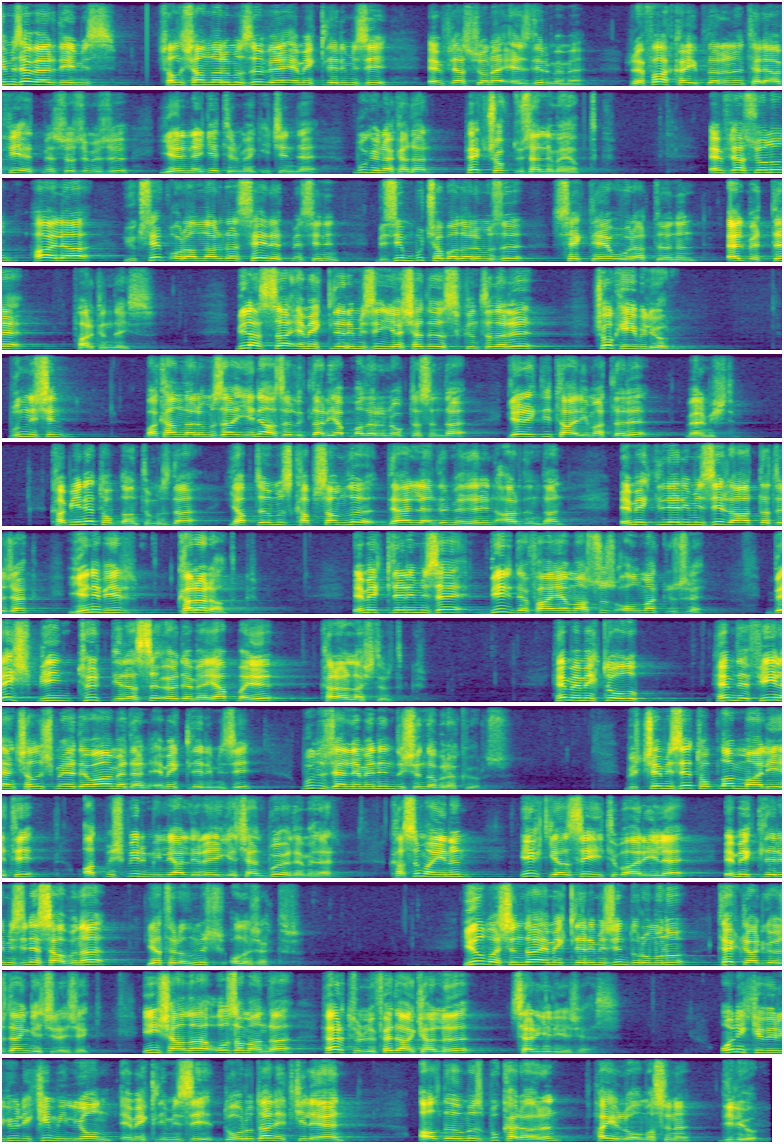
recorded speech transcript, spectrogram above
Milletimize verdiğimiz çalışanlarımızı ve emeklerimizi enflasyona ezdirmeme, refah kayıplarını telafi etme sözümüzü yerine getirmek için de bugüne kadar pek çok düzenleme yaptık. Enflasyonun hala yüksek oranlarda seyretmesinin bizim bu çabalarımızı sekteye uğrattığının elbette farkındayız. Bilhassa emeklilerimizin yaşadığı sıkıntıları çok iyi biliyorum. Bunun için bakanlarımıza yeni hazırlıklar yapmaları noktasında gerekli talimatları vermiştim. Kabine toplantımızda yaptığımız kapsamlı değerlendirmelerin ardından emeklilerimizi rahatlatacak yeni bir karar aldık. Emeklilerimize bir defaya mahsus olmak üzere 5000 Türk lirası ödeme yapmayı kararlaştırdık. Hem emekli olup hem de fiilen çalışmaya devam eden emeklilerimizi bu düzenlemenin dışında bırakıyoruz. Bütçemize toplam maliyeti 61 milyar lirayı geçen bu ödemeler Kasım ayının ilk yazısı itibariyle emeklilerimizin hesabına yatırılmış olacaktır. Yıl başında emeklilerimizin durumunu tekrar gözden geçirecek. İnşallah o zaman da her türlü fedakarlığı sergileyeceğiz. 12,2 milyon emeklimizi doğrudan etkileyen aldığımız bu kararın hayırlı olmasını diliyorum.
